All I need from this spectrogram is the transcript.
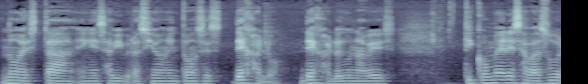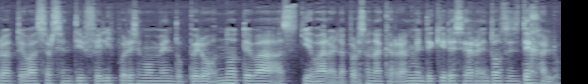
no está en esa vibración, entonces déjalo, déjalo de una vez. Si comer esa basura te va a hacer sentir feliz por ese momento, pero no te va a llevar a la persona que realmente quieres ser, entonces déjalo.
